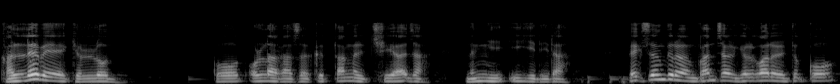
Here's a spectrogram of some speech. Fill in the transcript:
갈렙의 결론, 곧 올라가서 그 땅을 취하자 능히 이기리라. 백성들은 관찰 결과를 듣고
